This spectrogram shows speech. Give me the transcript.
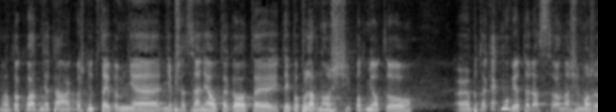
No dokładnie tak. Właśnie tutaj bym nie, nie przeceniał tego, tej, tej popularności podmiotu, e, bo tak jak mówię, teraz ona się może,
